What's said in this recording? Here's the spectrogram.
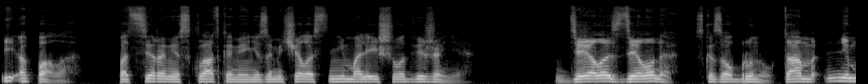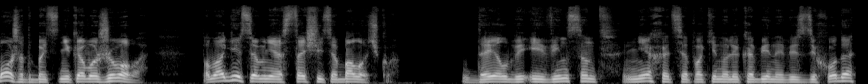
и опала. Под серыми складками не замечалось ни малейшего движения. «Дело сделано», — сказал Брунелл. «Там не может быть никого живого. Помогите мне стащить оболочку». Дейлби и Винсент нехотя покинули кабины вездехода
